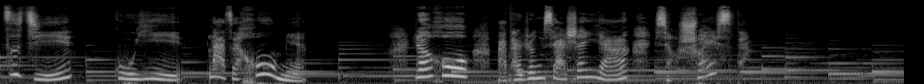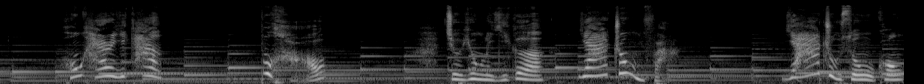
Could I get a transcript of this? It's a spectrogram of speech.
自己故意落在后面，然后把他扔下山崖，想摔死他。红孩儿一看，不好，就用了一个压重法，压住孙悟空。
